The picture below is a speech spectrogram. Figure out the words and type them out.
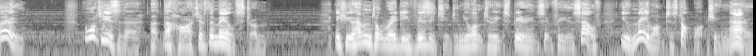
So, what is there at the heart of the maelstrom? If you haven't already visited and you want to experience it for yourself, you may want to stop watching now.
